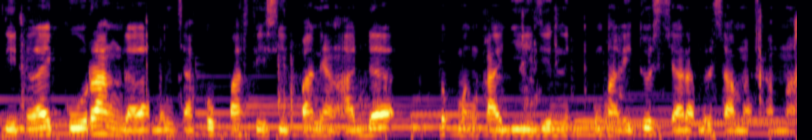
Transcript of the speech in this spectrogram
dinilai kurang dalam mencakup partisipan yang ada untuk mengkaji izin lingkungan itu secara bersama-sama.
